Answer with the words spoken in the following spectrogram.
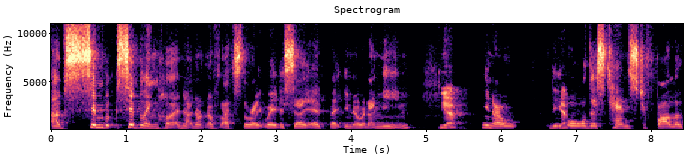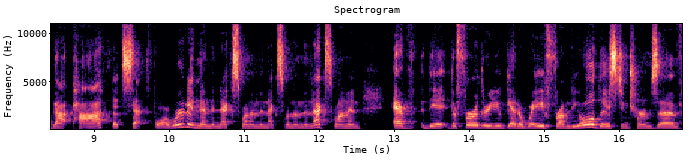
of siblinghood i don't know if that's the right way to say it but you know what i mean? Yeah. You know the yeah. oldest tends to follow that path that's set forward and then the next one and the next one and the next one and ev- the the further you get away from the oldest in terms of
